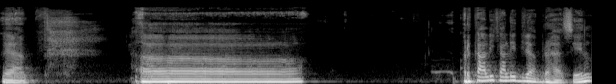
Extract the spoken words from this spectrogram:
Ya, uh, berkali-kali tidak berhasil.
